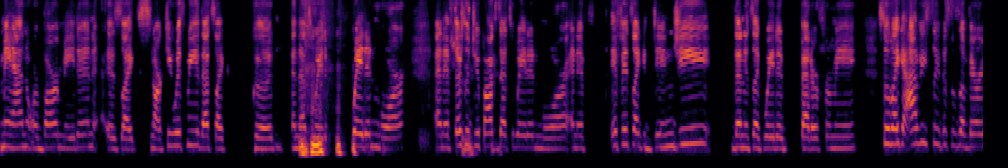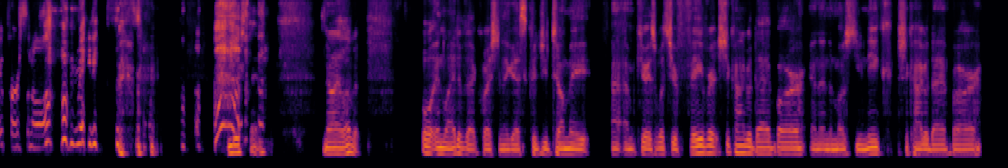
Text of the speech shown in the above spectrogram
man or bar maiden is like snarky with me, that's like good and that's weighted weighted more. And if there's a jukebox that's weighted more, and if if it's like dingy, then it's like weighted better for me. So like obviously this is a very personal rating system. Understand. No, I love it. Well, in light of that question, I guess could you tell me? I'm curious, what's your favorite Chicago dive bar, and then the most unique Chicago dive bar,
